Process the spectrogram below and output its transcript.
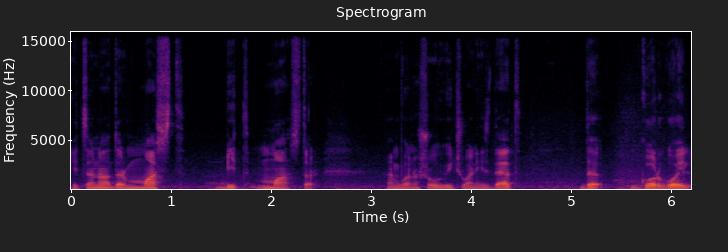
it's another must beat monster. I'm gonna show you which one is that. The gargoyle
